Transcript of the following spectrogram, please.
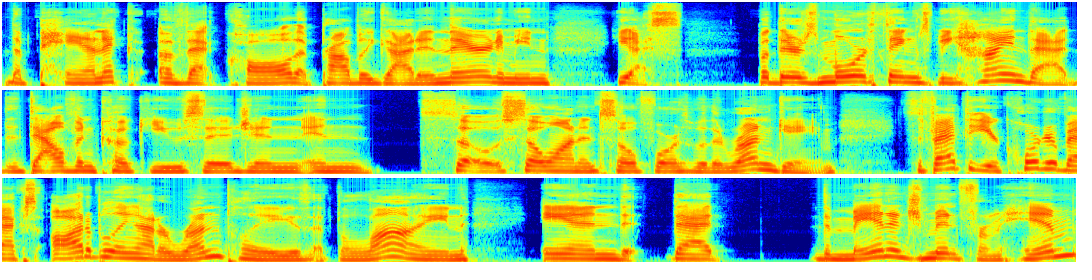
the panic of that call that probably got in there. And I mean, yes, but there's more things behind that, the Dalvin Cook usage and, and so so on and so forth with a run game. It's the fact that your quarterback's audibling out of run plays at the line and that the management from him,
